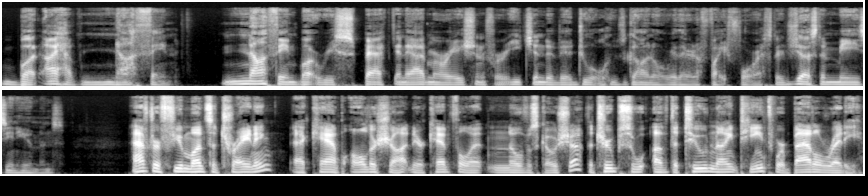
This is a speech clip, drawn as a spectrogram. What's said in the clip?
but I have nothing nothing but respect and admiration for each individual who's gone over there to fight for us. They're just amazing humans. After a few months of training at Camp Aldershot near Kentville Nova Scotia, the troops of the 219th were battle ready.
